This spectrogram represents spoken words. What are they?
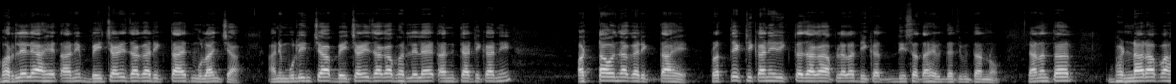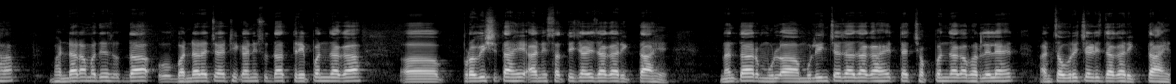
भरलेल्या आहेत आणि बेचाळीस जागा रिक्त आहेत मुलांच्या. आणि मुलींच्या बेचाळीस जागा भरलेल्या आहेत आणि त्या ठिकाणी अठ्ठावन्न जागा रिक्त आहे. प्रत्येक ठिकाणी रिक्त जागा आपल्याला दिक दिसत आहे विद्यार्थी मित्रांनो. त्यानंतर भंडारा पहा. भंडारामध्ये सुद्धा भंडाऱ्याच्या ठिकाणी सुद्धा त्रेपन्न जागा प्रवेशित आहे आणि सत्तेचाळीस जागा रिक्त आहे. नंतर मुल मुलींच्या ज्या जागा आहेत त्या छप्पन जागा भरलेल्या आहेत आणि चौवेचाळीस जागा रिक्त आहेत.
